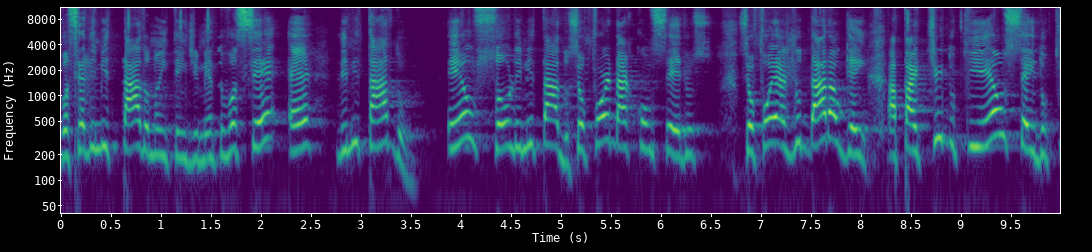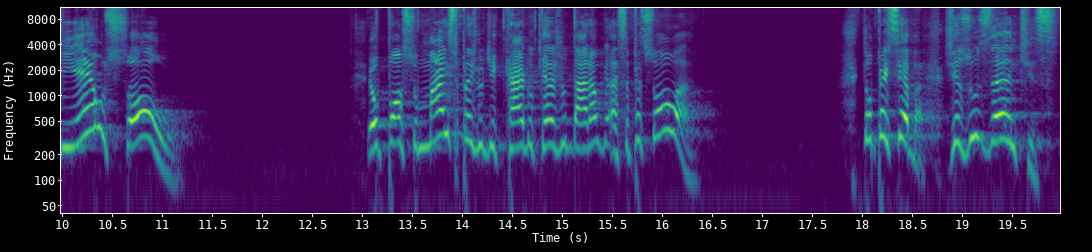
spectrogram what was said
você é limitado no entendimento, você é limitado. Eu sou limitado. Se eu for dar conselhos, se eu for ajudar alguém a partir do que eu sei, do que eu sou, eu posso mais prejudicar do que ajudar essa pessoa. Então perceba, Jesus antes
